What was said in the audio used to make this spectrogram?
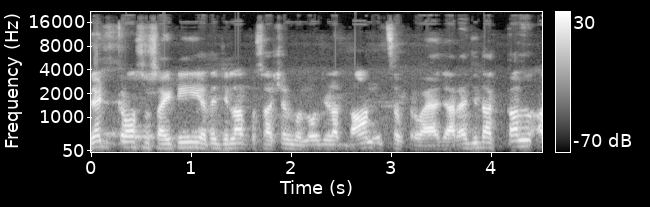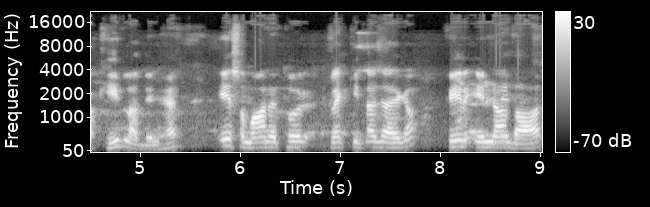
ਰੈੱਡ ਕਰਾਸ ਸੁਸਾਇਟੀ ਅਤੇ ਜ਼ਿਲ੍ਹਾ ਪ੍ਰਸ਼ਾਸਨ ਵੱਲੋਂ ਜਿਹੜਾ ਦਾਨ ਉਤਸਵ ਕਰਵਾਇਆ ਜਾ ਰਿਹਾ, ਜਿਹਦਾ ਕੱਲ ਅਖੀਰਲਾ ਦਿਨ ਹੈ, ਇਹ ਸਮਾਨ ਇੱਥੋਂ ਕਲੈਕਟ ਕੀਤਾ ਜਾਏਗਾ, ਫਿਰ ਇਹਨਾਂ ਦਾ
